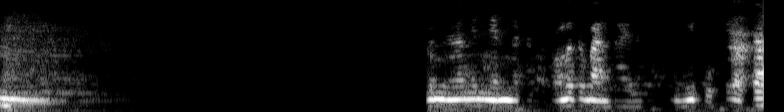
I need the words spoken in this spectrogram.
อืมเนื้อเน้นๆนะครับ ของรัฐบาลไทยนะครับวันนี้ปู่แก้วก็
